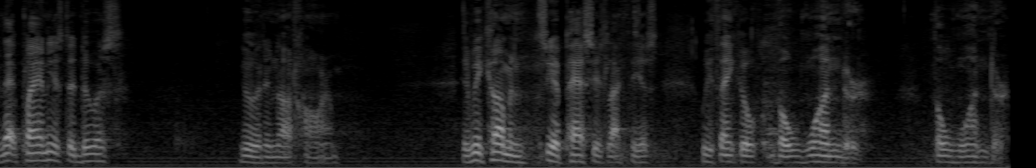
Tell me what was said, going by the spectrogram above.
And that plan is to do us good and not harm. If we come and see a passage like this, we think of the wonder, the wonder.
